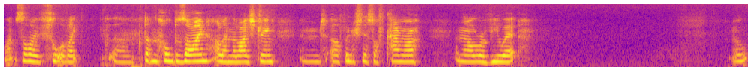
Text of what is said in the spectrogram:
Once I've sort of like um, done the whole design, I'll end the live stream and I'll finish this off camera and then I'll review it. Oh.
